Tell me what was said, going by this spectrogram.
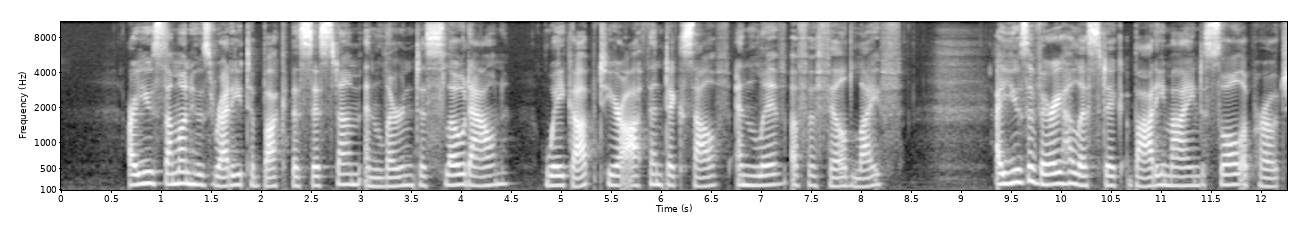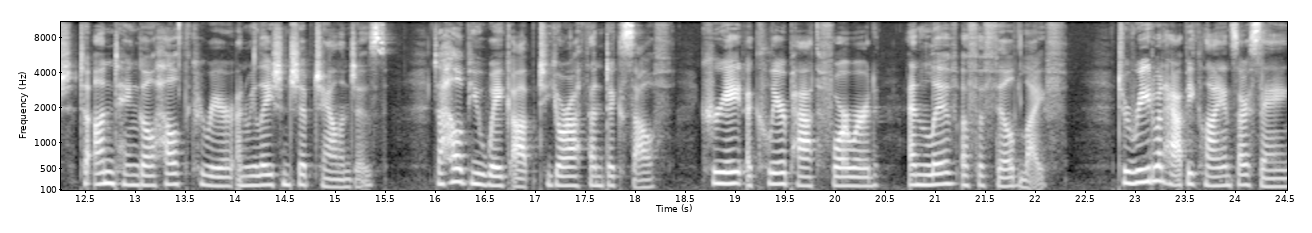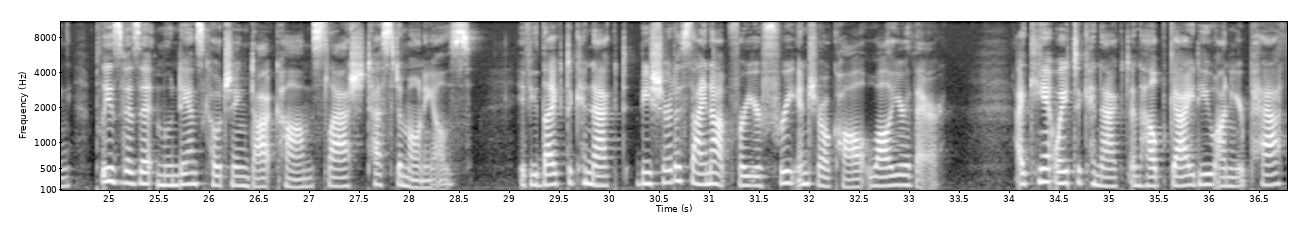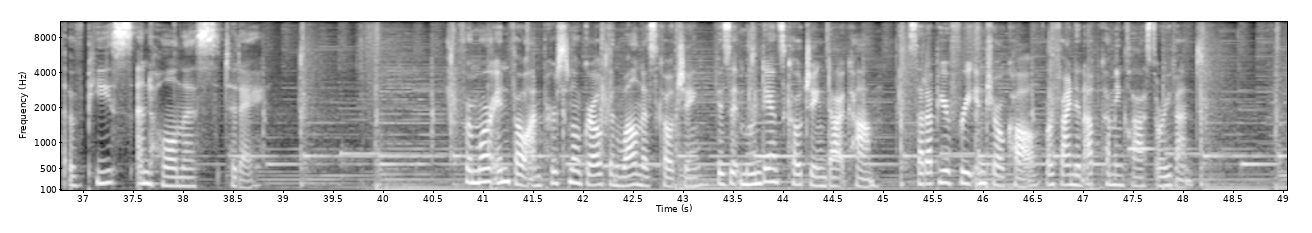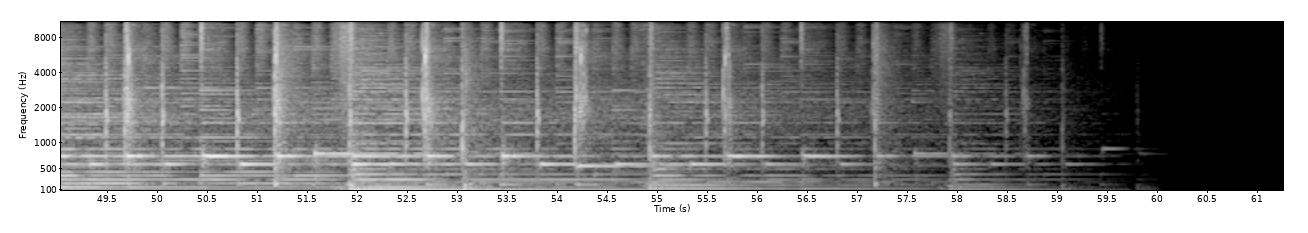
Are you someone who's ready to buck the system and learn to slow down, wake up to your authentic self, and live a fulfilled life? I use a very holistic body, mind, soul approach to untangle health, career, and relationship challenges to help you wake up to your authentic self, create a clear path forward, and live a fulfilled life. To read what happy clients are saying, please visit moondancecoaching.com/testimonials. If you'd like to connect, be sure to sign up for your free intro call while you're there. I can't wait to connect and help guide you on your path of peace and wholeness today. For more info on personal growth and wellness coaching, visit moondancecoaching.com. Set up your free intro call or find an upcoming class or event.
